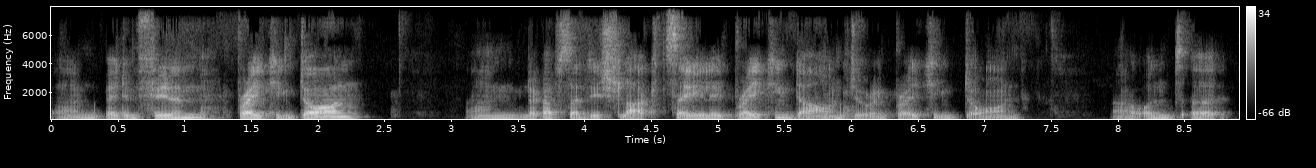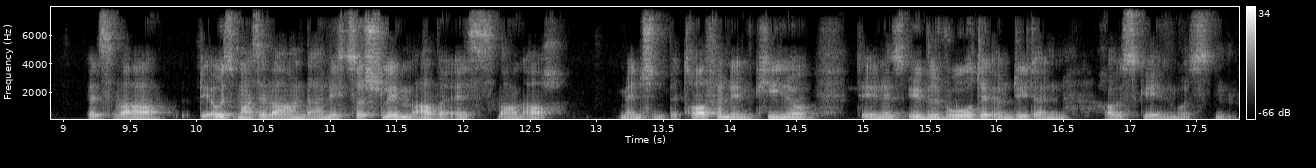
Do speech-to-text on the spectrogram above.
ähm, bei dem Film Breaking Dawn. Ähm, da gab es dann die Schlagzeile Breaking Down during Breaking Dawn. Äh, und äh, es war die Ausmaße waren da nicht so schlimm, aber es waren auch Menschen betroffen im Kino, denen es übel wurde und die dann rausgehen mussten.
